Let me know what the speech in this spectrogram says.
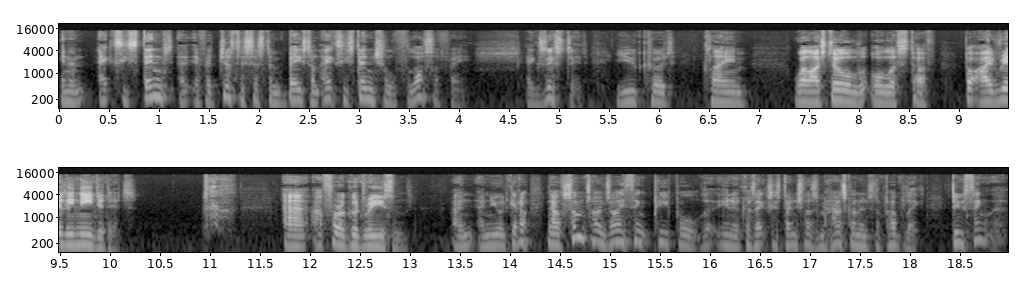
in an existen- uh, if a justice system based on existential philosophy existed, you could claim, "Well, I stole all this stuff, but I really needed it." uh, for a good reason, and and you would get off. Now, sometimes I think people that you know, because existentialism has gone into the public, do think that.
